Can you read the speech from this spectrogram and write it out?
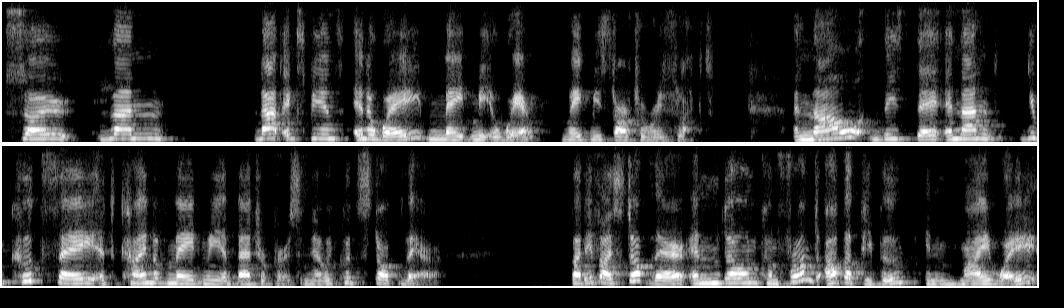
So then that experience in a way made me aware made me start to reflect. And now these days and then you could say it kind of made me a better person. Know we could stop there. But if i stop there and don't confront other people in my way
